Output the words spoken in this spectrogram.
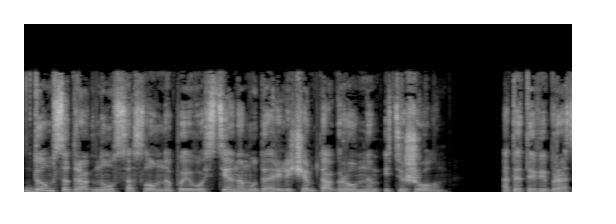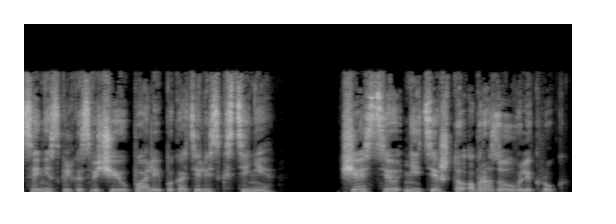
Дом содрогнулся, словно по его стенам ударили чем-то огромным и тяжелым. От этой вибрации несколько свечей упали и покатились к стене. К счастью, не те, что образовывали круг.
